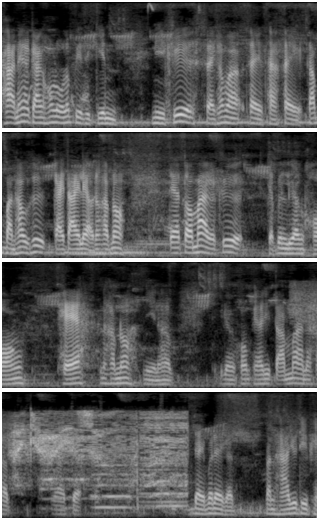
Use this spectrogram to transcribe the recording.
ทานในอาการของโรคลำปีสกิน นี่คือใส่เข้ามาใส่ใส่ซับบันเท่าคือไก่ตายแล้วนะครับเนาะแต่ต่อมาก็คือ จะเป็นเรื่องของแผลนะครับเนาะนี่นะครับเป็นเรื่องของแผลที่ตามมานะครับว่าจะได้ไม่ได้กับปัญหาอยู่ที่แผล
